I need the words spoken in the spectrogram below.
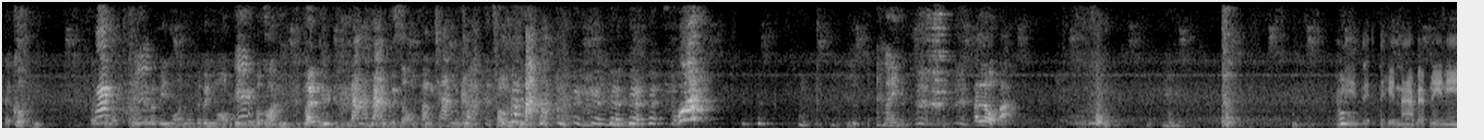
แต่ก่อนเพิ่นจะมาเพิ่นจะมาเป็นหมอนวดจะเป็นหมอผีมาก่อนเพิ่นหน้านางคือสองฟังก์ชันค่ะสองอย่างอะไรตลกอะ อันนี้แต่แต่เห็นหน้าแบบนี้นี้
